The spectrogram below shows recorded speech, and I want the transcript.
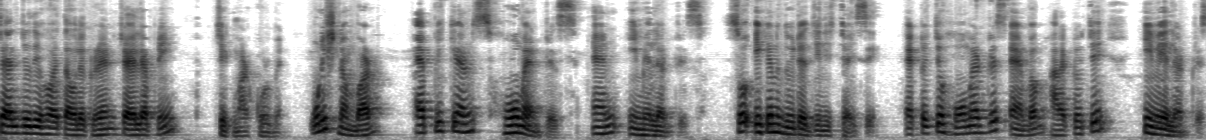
চাইল্ড যদি হয়, তাহলে গ্র্যান্ড চাইল্ড আপনি চেক মার্ক করবেন। উনিশ number applicant's home address and email address so এখানে দুইটা জিনিস চাইছে। একটা হচ্ছে হোম অ্যাড্রেস এবং আরেকটা হচ্ছে ইমেল অ্যাড্রেস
